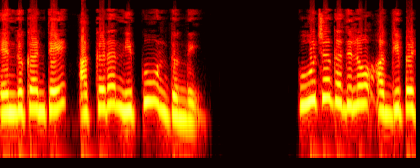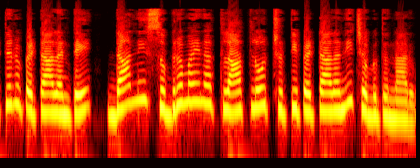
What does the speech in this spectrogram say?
ఎందుకంటే అక్కడ నిప్పు ఉంటుంది. పూజ గదిలో అగ్గిపెట్టెను పెట్టాలంటే దాన్ని శుభ్రమైన క్లాత్లో చుట్టి పెట్టాలని చెబుతున్నారు.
